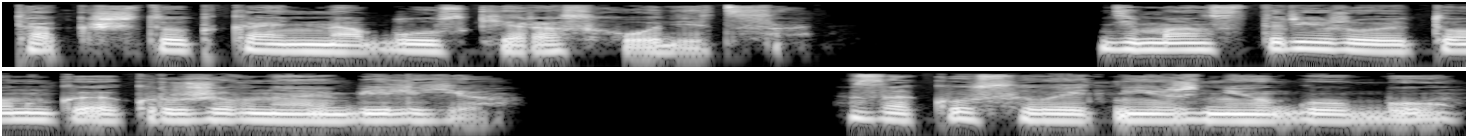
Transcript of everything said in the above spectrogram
так что ткань на блузке расходится. Демонстрирует тонкое кружевное белье. Закусывает нижнюю губу,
